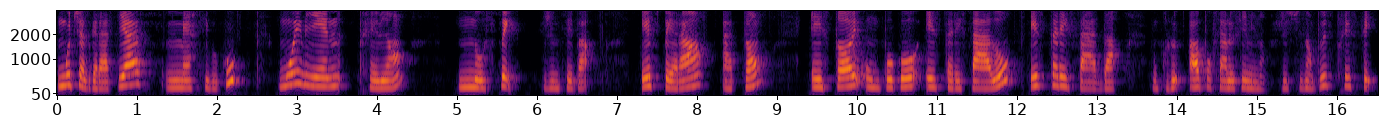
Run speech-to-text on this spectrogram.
Muchas gracias. Merci beaucoup. Muy bien. Très bien. No sé. Je ne sais pas. Espera, attends. Estoy un poco estresado, estresada. Donc le A pour faire le féminin. Je suis un peu stressée.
